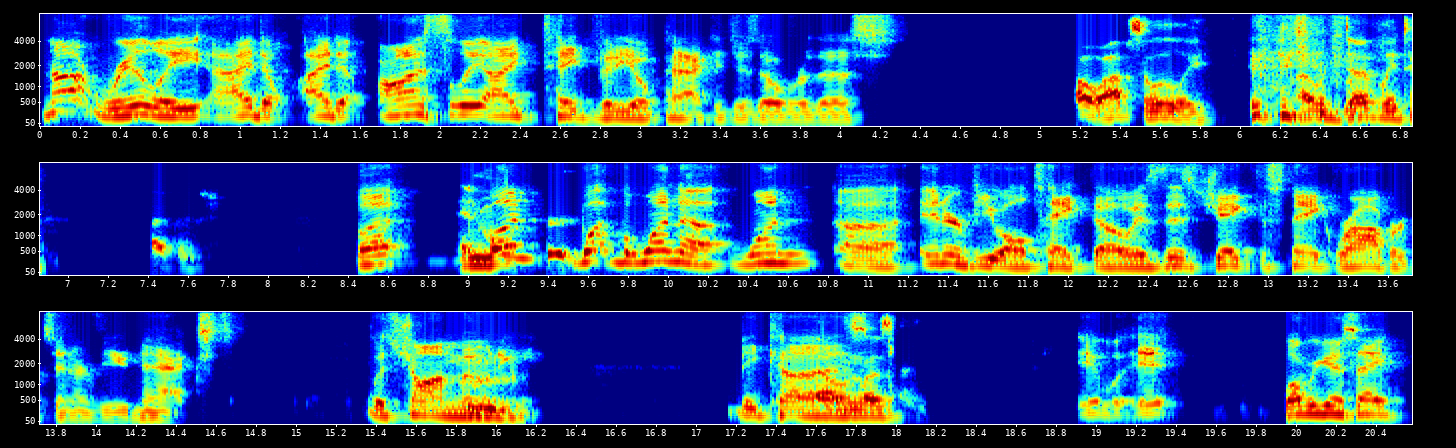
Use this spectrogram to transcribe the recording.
Not really. I don't. I honestly, I take video packages over this. Oh, absolutely. I would definitely take package. But and one, what, but one, uh, one uh, interview I'll take though is this Jake the Snake Roberts interview next with Sean Mooney mm. because was, it it what were you gonna say?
